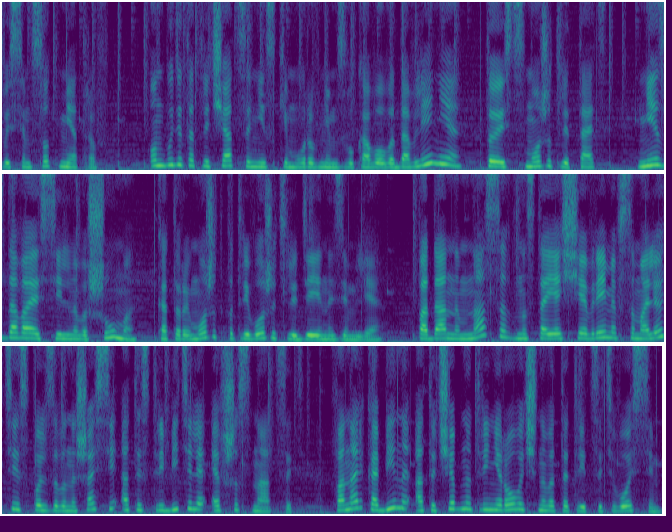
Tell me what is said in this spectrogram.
800 метров. Он будет отличаться низким уровнем звукового давления, то есть сможет летать, не издавая сильного шума, который может потревожить людей на Земле. По данным НАСА, в настоящее время в самолете использованы шасси от истребителя F-16, фонарь кабины от учебно-тренировочного Т-38,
